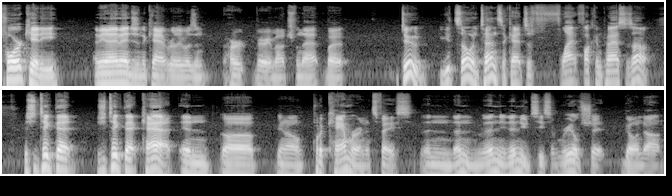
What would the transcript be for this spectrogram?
poor kitty. I mean, I imagine the cat really wasn't hurt very much from that, but dude, you get so intense, the cat just flat fucking passes out. You should take that. You should take that cat and uh, you know put a camera in its face, and then then then you'd see some real shit going down.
